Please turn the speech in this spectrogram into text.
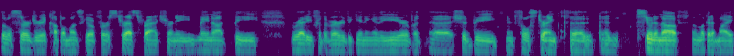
little surgery a couple months ago for a stress fracture, and he may not be ready for the very beginning of the year, but uh, should be in full strength uh, soon enough. I'm looking at my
